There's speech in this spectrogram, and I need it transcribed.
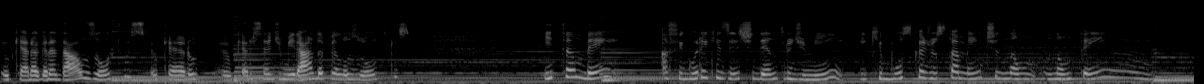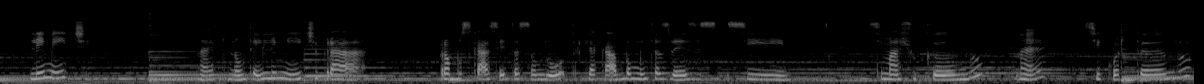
eu quero agradar aos outros, eu quero, eu quero ser admirada pelos outros. E também a figura que existe dentro de mim e que busca justamente não, não tem limite, né? Que não tem limite para para buscar a aceitação do outro, que acaba muitas vezes se se machucando, né? Se cortando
